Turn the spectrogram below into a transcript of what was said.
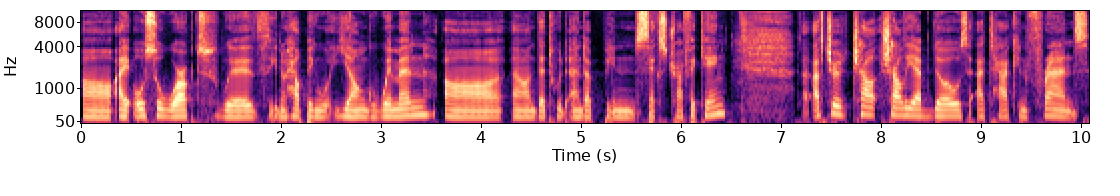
Uh, I also worked with, you know, helping young women uh, that would end up in sex trafficking after Charlie Hebdo's attack in France,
